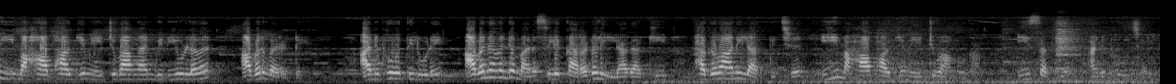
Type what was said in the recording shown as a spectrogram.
ഈ മഹാഭാഗ്യം ഏറ്റുവാങ്ങാൻ വിധിയുള്ളവർ അവർ വരട്ടെ. അനുഭവത്തിലൂടെ അവനവന്റെ മനസ്സിലെ കറകൾ ഇല്ലാതാക്കി ഭഗവാനിൽ അർപ്പിച്ച് ഈ മഹാഭാഗ്യം ഏറ്റുവാങ്ങുക. ഈ സത്യം അനുഭവിച്ചറിയുക.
